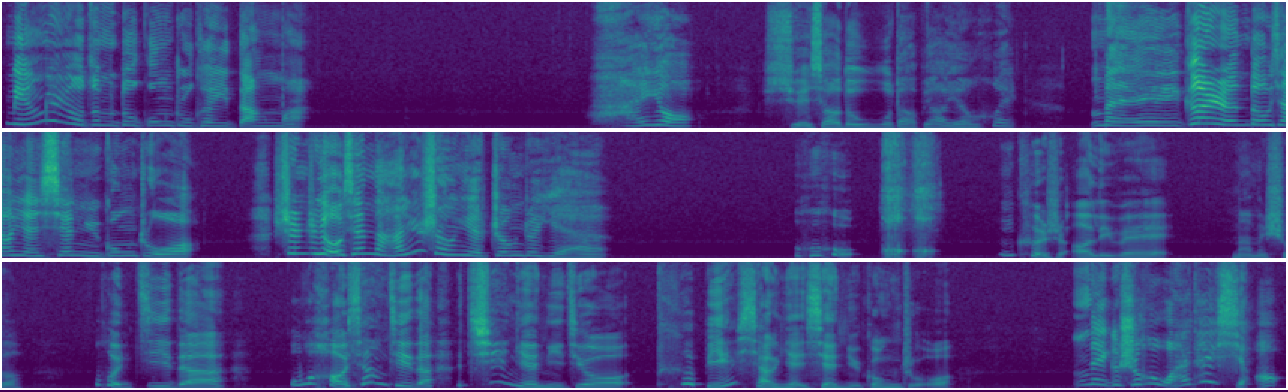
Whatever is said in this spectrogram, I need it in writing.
明明有这么多公主可以当嘛！还有，学校的舞蹈表演会，每个人都想演仙女公主，甚至有些男生也争着演。哦，可是奥利薇，妈妈说，我记得，我好像记得去年你就特别想演仙女公主。那个时候我还太小。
